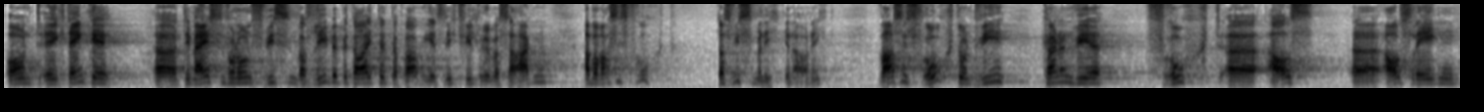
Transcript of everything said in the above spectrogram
Und ich denke, äh, die meisten von uns wissen, was Liebe bedeutet, da brauche ich jetzt nicht viel drüber sagen. Aber was ist Frucht? Das wissen wir nicht genau, nicht? Was ist Frucht und wie können wir Frucht äh, aus, äh, auslegen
